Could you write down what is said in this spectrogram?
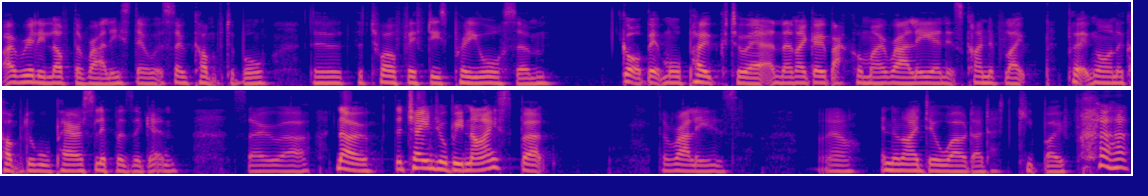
I really love the rally still, it's so comfortable. The the 1250 is pretty awesome got a bit more poke to it and then I go back on my rally and it's kind of like putting on a comfortable pair of slippers again. So uh, no, the change will be nice, but the rally is yeah, in an ideal world I'd keep both.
